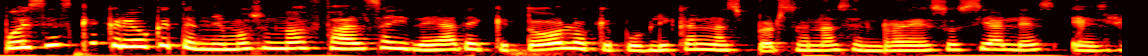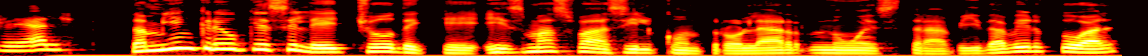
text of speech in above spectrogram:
Pues es que creo que tenemos una falsa idea de que todo lo que publican las personas en redes sociales es real. También creo que es el hecho de que es más fácil controlar nuestra vida virtual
